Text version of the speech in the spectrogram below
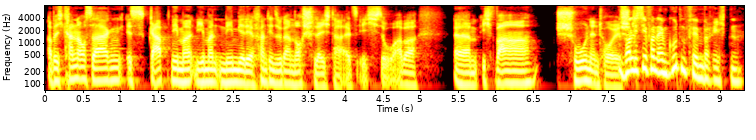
aber ich kann auch sagen, es gab jemanden neben mir, der fand ihn sogar noch schlechter als ich. So, aber ähm, ich war schon enttäuscht. Soll ich dir von einem guten Film berichten?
